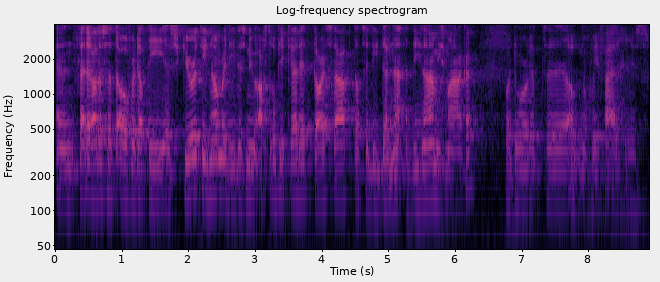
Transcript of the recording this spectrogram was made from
en verder hadden ze het over dat die eh, security number, die dus nu achter op je creditcard staat, dat ze die dyna- dynamisch maken. Waardoor het eh, ook nog weer veiliger is.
